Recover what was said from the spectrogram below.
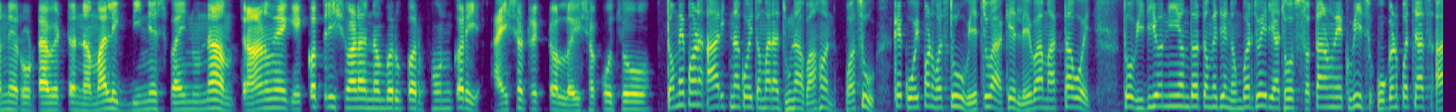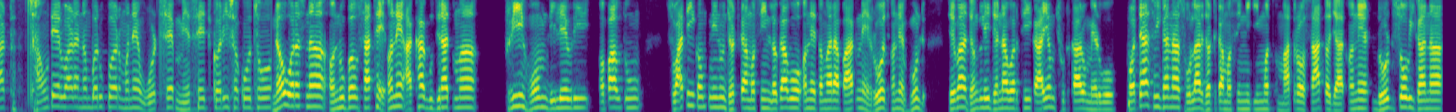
અને રોટાવેટરના માલિક દિનેશભાઈનું નામ ત્રાણું એક એકત્રીસ વાળા નંબર ઉપર ફોન કરી આઈસર ટ્રેક્ટર લઈ શકો છો. તમે પણ આ રીતના કોઈ તમારા જૂના વાહન, પશુ કે કોઈ પણ વસ્તુ વેચવા કે લેવા માંગતા હોય, તો વિડીયોની અંદર તમે જે નંબર જોઈ રહ્યા છો સત્તાણું એક વીસ ઓગણપચાસ, આઠ છાઉતેર વાળા નંબર ઉપર મને વોટ્સએપ મેસેજ કરી શકો છો. નવ વર્ષના અનુભવ સાથે અને આખા ગુજરાતમાં ફ્રી હોમ ડિલિવરી અપાવતું સ્વાતિ કંપનીનું ઝટકા મશીન લગાવો અને તમારા પાકને રોજ અને ભૂંડ જેવા જંગલી જનાવરથી કાયમ છુટકારો મેળવો. પચાસ વીઘાના સોલાર ઝટકા મશીનની કિંમત માત્ર સાત હજાર અને દોઢસો વીઘાના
